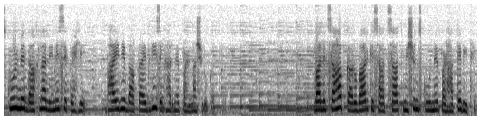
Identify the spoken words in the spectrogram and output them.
स्कूल में दाखला लेने से पहले भाई ने बाकायदगी से घर में पढ़ना शुरू कर दिया। वालिद साहब कारोबार के साथ साथ मिशन स्कूल में पढ़ाते भी थे,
